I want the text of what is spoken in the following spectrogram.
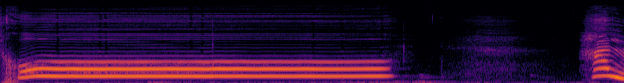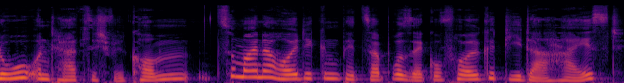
Intro. Hallo und herzlich willkommen zu meiner heutigen Pizza Prosecco Folge, die da heißt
